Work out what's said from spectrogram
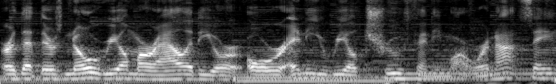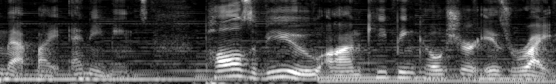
or that there's no real morality or, or any real truth anymore. We're not saying that by any means. Paul's view on keeping kosher is right.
